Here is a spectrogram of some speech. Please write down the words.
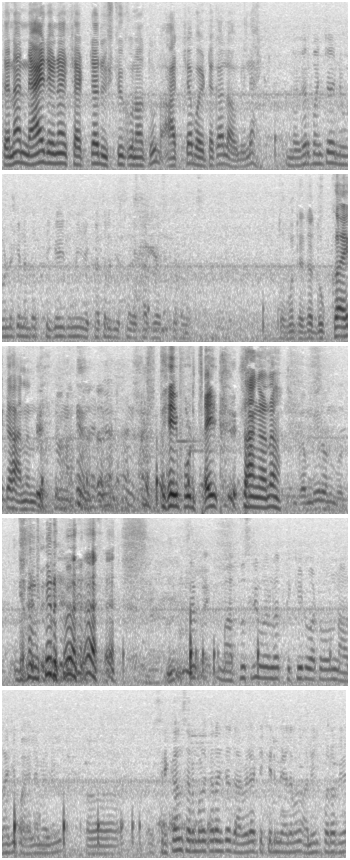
त्यांना न्याय देण्यासाठीच्या दृष्टिकोनातून आजच्या बैठका लावलेल्या आहेत. नगरपंचायत निवडणुकीनंतर तिघेही तुम्ही एकत्र दिसणार तो मग त्याचा दुःख आहे का आनंद? आहे? ते पुढचाही सांगा ना. मातुश्रीवरनं तिकीट वाटवून नाराजी पाहायला मिळाली. श्रीकांत सरमळकरांच्या जावेला तिकीट मिळाल्यामुळे अनिल परब हे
